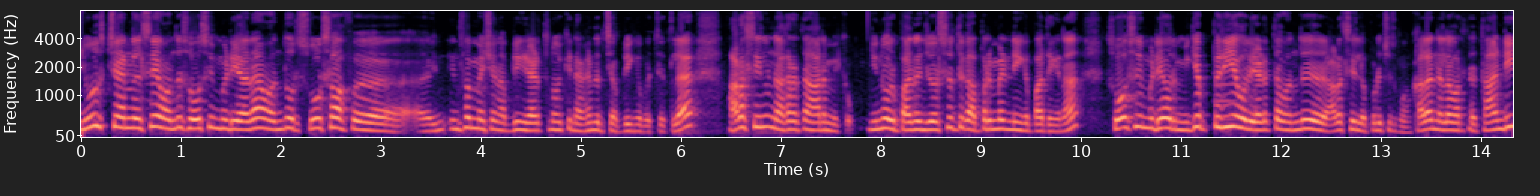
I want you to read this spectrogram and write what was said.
நியூஸ் சேனல்ஸே வந்து சோசியல் மீடியா தான் வந்து ஒரு சோர்ஸ் ஆஃப் இன் இன்ஃபர்மேஷன் அப்படிங்கிற இடத்த நோக்கி நகர்ந்துருச்சு அப்படிங்கிற பட்சத்தில் அரசியலும் நகரத்தான் ஆரம்பிக்கும். இன்னும் ஒரு 15 வருஷத்துக்கு அப்புறமேட்டு நீங்கள் பார்த்தீங்கன்னா, சோசியல் மீடியா ஒரு மிகப்பெரிய ஒரு இடத்த வந்து அரசியலில் பிடிச்சிருக்கும். கலை நிலவரத்தை தாண்டி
